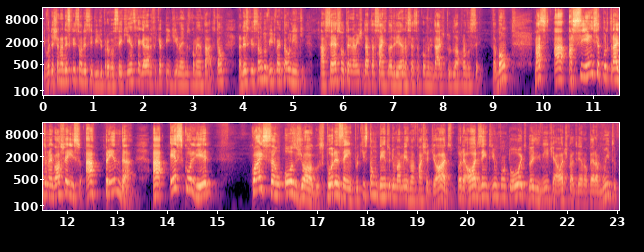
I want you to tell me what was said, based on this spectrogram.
Eu vou deixar na descrição desse vídeo para você aqui, antes que a galera fique pedindo aí nos comentários. Então, na descrição do vídeo vai estar o link. Acesso ao treinamento de Data Science do Adriano, acesso à comunidade, tudo lá para você, tá bom? Mas a, a ciência por trás do negócio é isso. Aprenda a escolher Quais são os jogos, por exemplo, que estão dentro de uma mesma faixa de odds? Por, odds entre 1.8 e 2,20, é a odd que o Adriano opera muito.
